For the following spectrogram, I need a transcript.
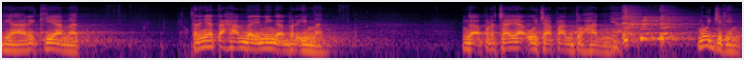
di hari kiamat. Ternyata hamba ini nggak beriman. Nggak percaya ucapan Tuhannya mujrim.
